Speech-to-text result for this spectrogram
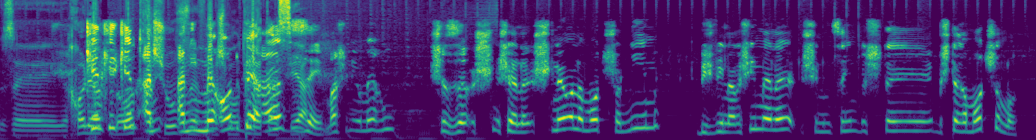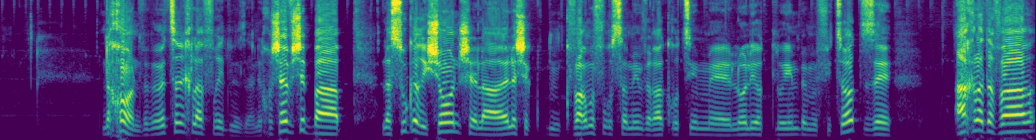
זה יכול כן להיות כן כן, מאוד אני, חשוב אני מאוד ומשמעותי בעד. זה, מה שאני אומר הוא שזה ש, שאלה שני עולמות שונים בשביל האנשים האלה שנמצאים בשתי, בשתי רמות שונות. נכון, ובאמת צריך להפריד מזה. אני חושב שלסוג הראשון של האלה שכבר מפורסמים ורק רוצים אה, לא להיות תלויים במפיצות, זה אחלה דבר,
